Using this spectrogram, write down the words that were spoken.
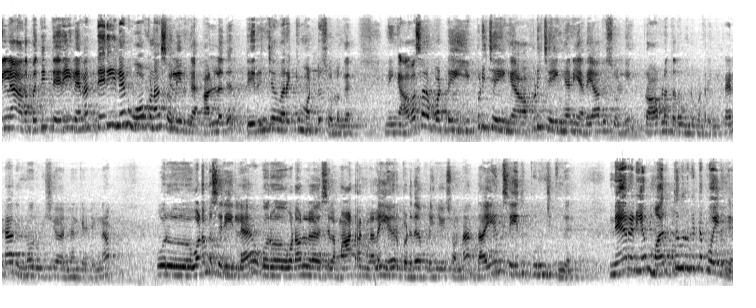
இல்லை அதை பற்றி தெரியலன்னா தெரியலன்னு ஓப்பனாக சொல்லிடுங்க அல்லது தெரிஞ்ச வரைக்கும் மட்டும் சொல்லுங்கள் நீங்கள் அவசரப்பட்டு இப்படி செய்யுங்க அப்படி செய்யுங்கன்னு எதையாவது சொல்லி ப்ராப்ளத்தை தான் உண்டு பண்ணுறீங்க ரெண்டாவது இன்னொரு விஷயம் என்னன்னு கேட்டிங்கன்னா ஒரு உடம்பு சரியில்லை ஒரு உடம்புல சில மாற்றங்களெல்லாம் ஏற்படுது அப்படின்னு சொல்லி சொன்னால் தயவு செய்து புரிஞ்சுக்குங்க. நேரடியாக மருத்துவர்கிட்ட போயிருங்க.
